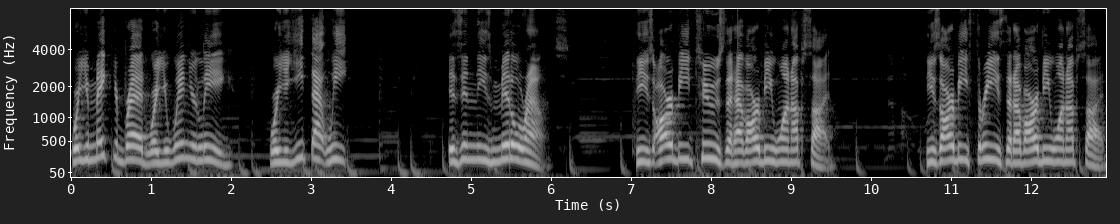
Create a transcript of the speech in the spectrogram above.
Where you make your bread, where you win your league, where you eat that wheat is in these middle rounds. These RB2s that have RB1 upside. These RB3s that have RB1 upside.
